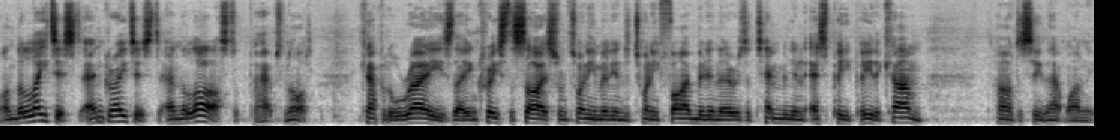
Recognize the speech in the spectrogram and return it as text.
on the latest and greatest and the last, perhaps not. Capital raise. They increased the size from 20 million to 25 million. There is a 10 million SPP to come. Hard to see that one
